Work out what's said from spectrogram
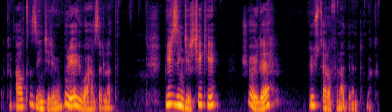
Bakın 6 zincirimi buraya yuva hazırladım. Bir zincir çekip şöyle düz tarafına döndüm. Bakın.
